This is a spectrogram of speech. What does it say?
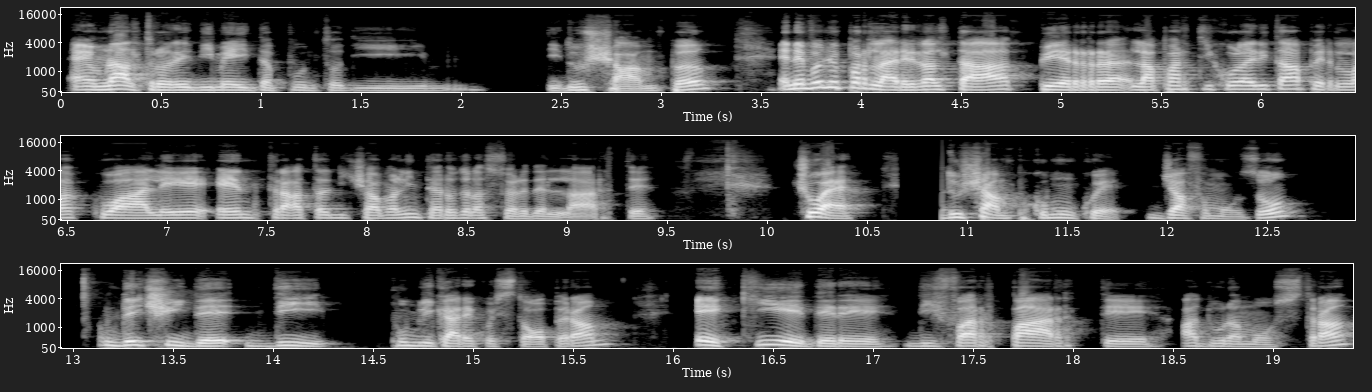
È un altro ready-made appunto di, di Duchamp e ne voglio parlare in realtà per la particolarità per la quale è entrata diciamo all'interno della storia dell'arte. Cioè Duchamp comunque già famoso decide di pubblicare quest'opera e chiedere di far parte ad una mostra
